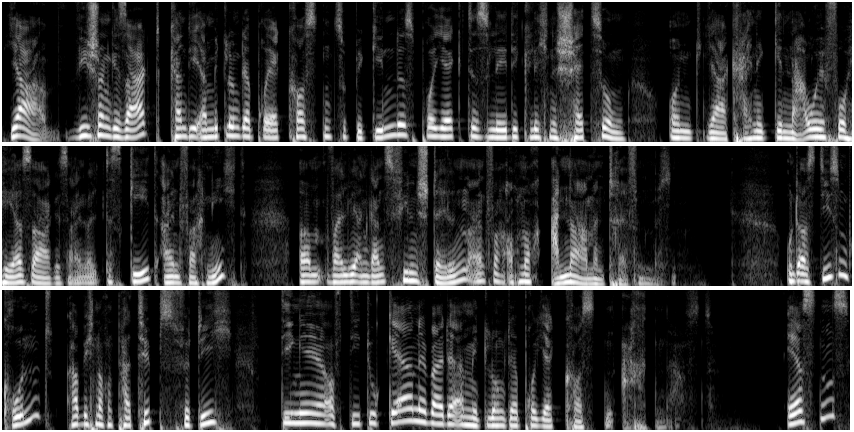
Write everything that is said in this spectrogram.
Ja, wie schon gesagt, kann die Ermittlung der Projektkosten zu Beginn des Projektes lediglich eine Schätzung und ja keine genaue Vorhersage sein, weil das geht einfach nicht, ähm, weil wir an ganz vielen Stellen einfach auch noch Annahmen treffen müssen. Und aus diesem Grund habe ich noch ein paar Tipps für dich, Dinge, auf die du gerne bei der Ermittlung der Projektkosten achten darfst. Erstens,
